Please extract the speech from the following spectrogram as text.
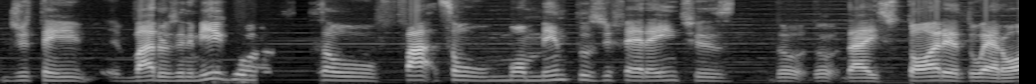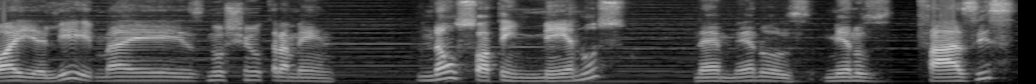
de ter vários inimigos, são, são momentos diferentes do- do- da história do herói ali, mas no Shin Ultraman não só tem menos, né, menos, menos fases,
